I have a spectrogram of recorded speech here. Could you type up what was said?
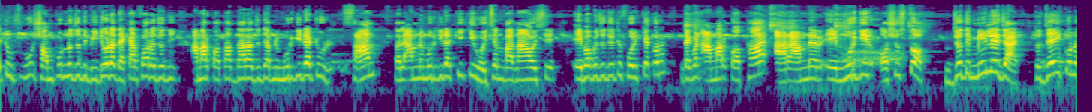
একটু সম্পূর্ণ যদি ভিডিওটা দেখার পরে যদি আমার কথার দ্বারা যদি আপনি মুরগিটা একটু চান তাহলে আপনি মুরগিটা কি কি হয়েছেন বা না হয়েছে এইভাবে যদি একটু পরীক্ষা করেন, দেখবেন আমার কথা আর আপনার এই মুরগির অসুস্থ যদি মিলে যায়, তো যেই কোনো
